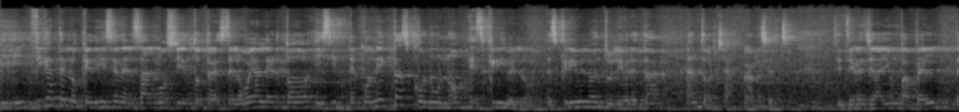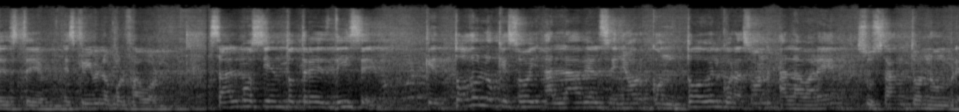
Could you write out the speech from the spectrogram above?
Y fíjate lo que dice en el Salmo 103. Te lo voy a leer todo. Y si te conectas con uno, escríbelo. Escríbelo en tu libreta antorcha. No, no es cierto. Si tienes ya ahí un papel, este, escríbelo por favor. Salmo 103 dice que todo lo que soy alabe al Señor con todo el corazón, alabaré su santo nombre.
